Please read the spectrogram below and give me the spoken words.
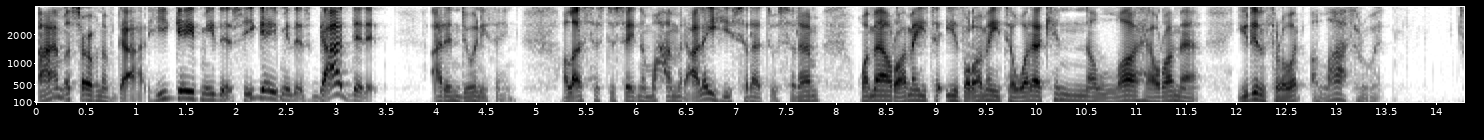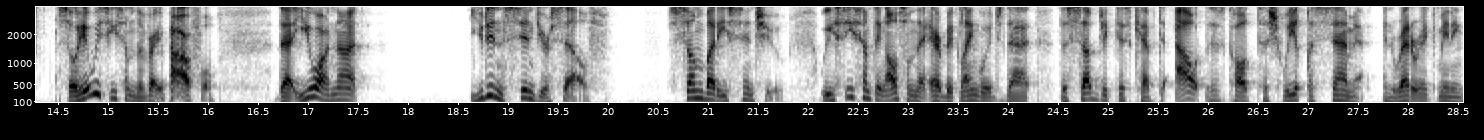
I am a servant of God. He gave me this. He gave me this. God did it. I didn't do anything. Allah says to Sayyidina Muhammad alayhi salatu wasalam, وَمَا رَمَيْتَ إِذْ رَمَيْتَ وَلَكِنَّ اللَّهَ رَمَى You didn't throw it, Allah threw it. So here we see something very powerful, that you are not, you didn't send yourself. Somebody sent you. We see something also in the Arabic language that the subject is kept out. This is called tashwiq as-sami' in rhetoric, meaning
